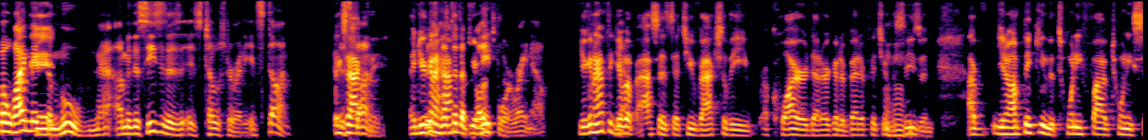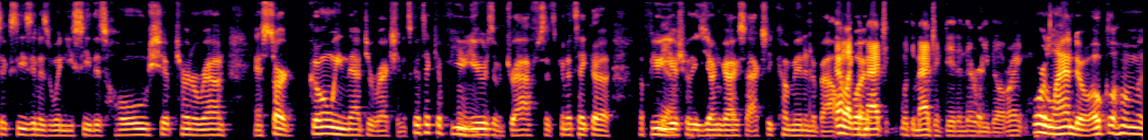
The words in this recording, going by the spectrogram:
But why make the move now? I mean, the season is, is toast already. It's done. It's done. Exactly. And you're gonna have to to give play up for right now. You're gonna have to give Yeah. up assets that you've actually acquired that are gonna benefit you in Mhm. the season. I've you know, I'm thinking the 25-26 season is when you see this whole ship turn around and start going that direction. It's gonna take a few Mhm. years of drafts. It's gonna take a, a few Yeah. years for these young guys to actually come in and about. Kind of like the Magic, what the Magic did in their rebuild, right? Orlando, Oklahoma, uh,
